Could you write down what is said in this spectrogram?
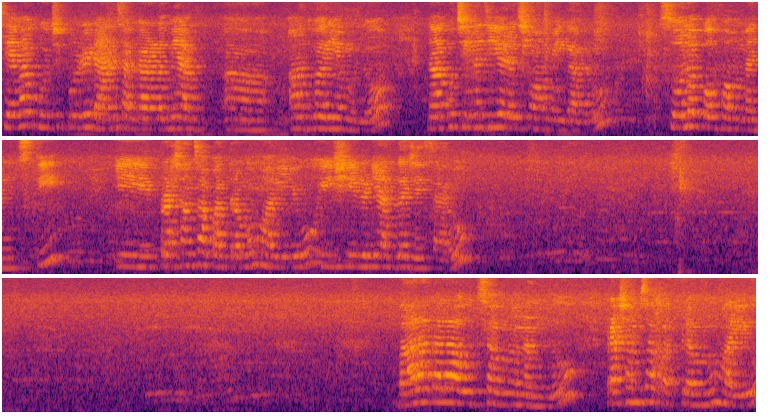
సేవా కూచిపూడి డ్యాన్స్ అకాడమీ ఆధ్వర్యంలో నాకు చిన్నజీయర స్వామి గారు సోలో పర్ఫార్మెన్స్కి ఈ ప్రశంసా పత్రము మరియు ఈ షీల్డ్ని అందజేశారు. బాలకళా ఉత్సవం నందు ప్రశంసా పత్రము మరియు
